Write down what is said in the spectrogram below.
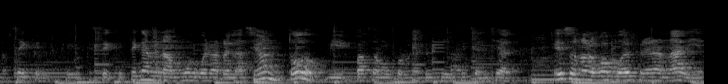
no sé, que, que, tengan una muy buena relación, todos pasamos por una crisis existencial. Eso no lo va a poder frenar a nadie.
